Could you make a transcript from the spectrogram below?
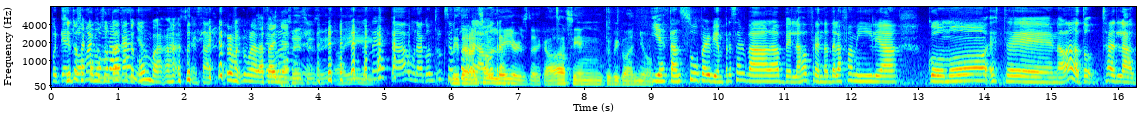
porque Sí, entonces Roma es como son una todas lasaña. catacumbas. Exacto. Roma es como una lasaña. Es Sí, sí, sí. Ahí, Entonces está una construcción sobre literal la son otra. layers de cada 100 y pico años. Y están súper bien preservadas, ver las ofrendas de la familia, como, este, nada, to- o sea, la-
